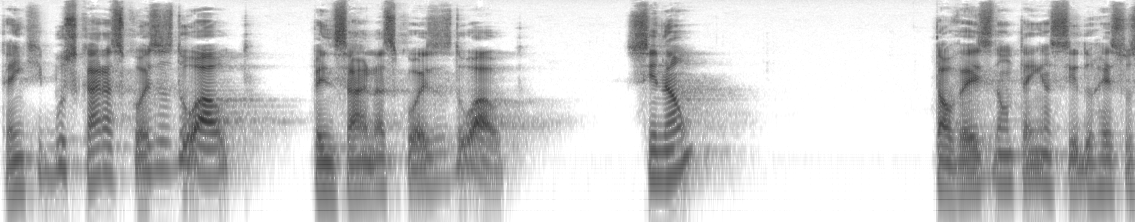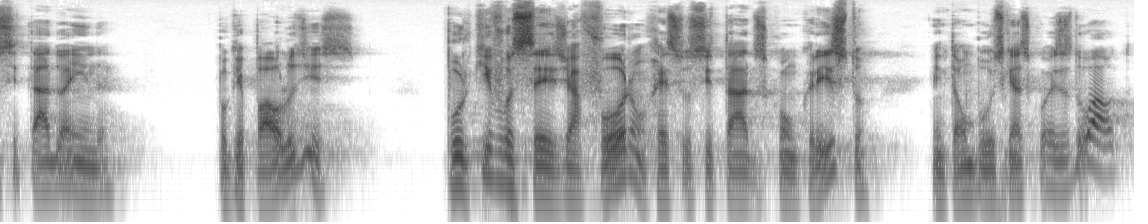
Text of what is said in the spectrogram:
têm que buscar as coisas do alto, pensar nas coisas do alto. Senão, talvez não tenha sido ressuscitado ainda. Porque Paulo diz: porque vocês já foram ressuscitados com Cristo, então busquem as coisas do alto.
